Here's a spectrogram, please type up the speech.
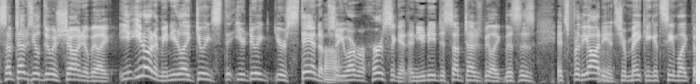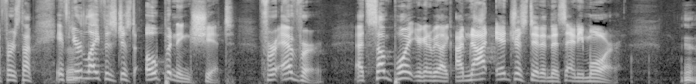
Sometimes you'll do a show and you'll be like, you, you know what I mean. You're like doing, st- you're doing your stand up, Uh-huh. so you are rehearsing it, and you need to sometimes be like, this is, it's for the audience. You're making it seem like the first time. If your life is just opening shit forever, at some point you're gonna be like, I'm not interested in this anymore. Yeah,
